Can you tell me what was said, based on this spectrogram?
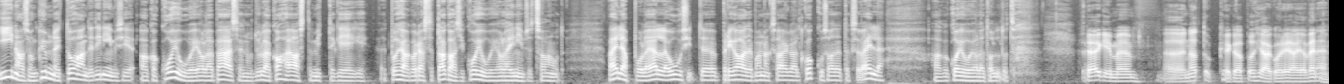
Hiinas on kümneid tuhandeid inimesi, aga koju ei ole pääsenud üle kahe aasta mitte keegi. et Põhja-Koreast tagasi koju ei ole inimesed saanud. väljapoole jälle uusi brigaade pannakse aeg-ajalt kokku, saadetakse välja, aga koju ei ole tuldud. räägime äh, natuke ka Põhja-Korea ja Vene äh,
